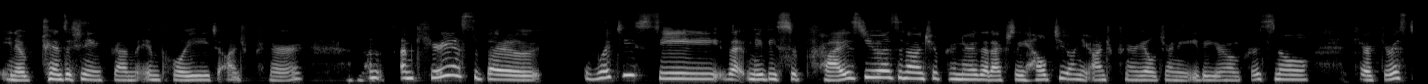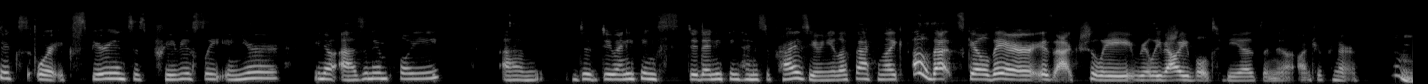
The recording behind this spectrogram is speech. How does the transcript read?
you know, transitioning from employee to entrepreneur. Mm-hmm. Um, I'm curious about what do you see that maybe surprised you as an entrepreneur that actually helped you on your entrepreneurial journey, either your own personal characteristics or experiences previously in your, you know, as an employee? Um, did do anything did anything kind of surprise you and you look back and like oh that skill there is actually really valuable to me as an entrepreneur hmm.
